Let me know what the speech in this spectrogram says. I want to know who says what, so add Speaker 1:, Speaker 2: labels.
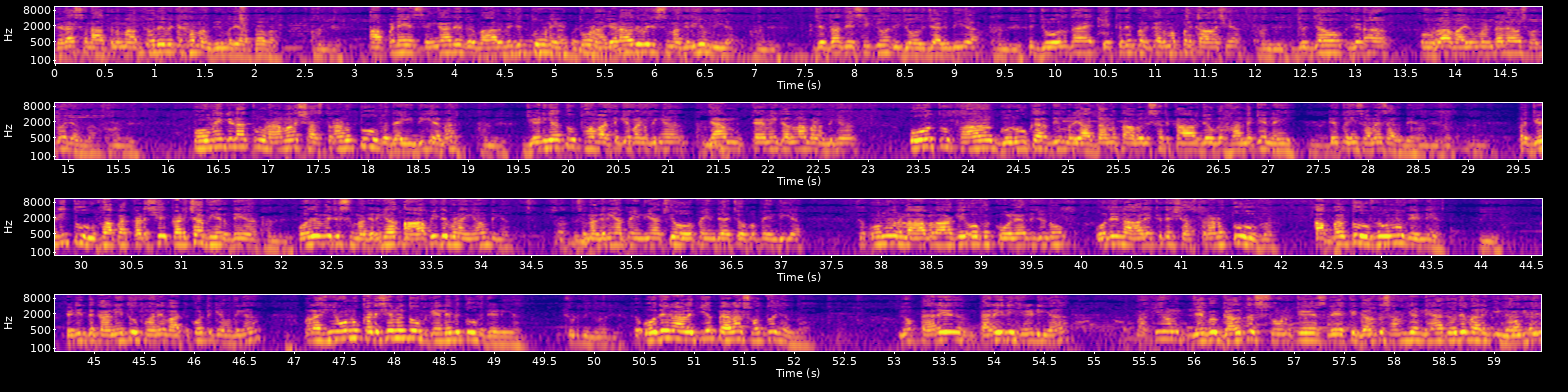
Speaker 1: ਜਿਹੜਾ ਸਨਾਤਨ ਮਤ ਉਹਦੇ ਵਿੱਚ ਹਮਨ ਦੀ ਮਰਿਆਦਾ ਵਾ।
Speaker 2: ਹਾਂਜੀ।
Speaker 1: ਆਪਣੇ ਸਿੰਘਾਂ ਦੇ ਦਰਬਾਰ ਵਿੱਚ ਧੂਣੇ ਧੂਣਾ ਜਿਹੜਾ ਉਹਦੇ ਵਿੱਚ ਸਮਗਰੀ ਹੁੰਦੀ ਆ।
Speaker 2: ਹਾਂਜੀ।
Speaker 1: ਜਿੱਦਾਂ ਦੇਸੀ ਘਿਓ ਦੀ ਜੋਤ ਜਗਦੀ ਆ। ਤੇ ਜੋਤ ਦਾ ਇੱਕ ਦੇ ਪ੍ਰਕਰਮ ਪ੍ਰਕਾਸ਼ ਆ।
Speaker 2: ਹਾਂਜੀ।
Speaker 1: ਦੂਜਾ ਉਹ ਜਿਹੜਾ ਔਰਾ ਵਾਯੂਮੰਡਲ ਆ ਉਹ ਸੁੱਧ ਹੋ ਜਾਂਦਾ।
Speaker 2: ਹਾਂਜੀ।
Speaker 1: ਉਵੇਂ ਜਿਹੜਾ ਧੂਣਾ ਵਾ ਸ਼ਸਤਰਾਂ ਨੂੰ ਧੂਫ ਦੇਈਦੀ ਆ ਨਾ।
Speaker 2: ਹਾਂਜੀ।
Speaker 1: ਜਿਹੜੀਆਂ ਧੂਫਾਂ ਵੱਟ ਕੇ ਬਣਦੀਆਂ ਜਾਂ ਕੈਮੀਕਲ ਨਾਲ ਬਣਦੀਆਂ ਉਹ ਧੂਫਾਂ ਗੁਰੂ ਘਰ ਦੀ ਮਰਿਆਦਾ ਮੁਤਾਬਕ ਸਤਿਕਾਰਯੋਗ ਹਨ ਕਿ ਨਹੀਂ ਇਹ ਤੁਸੀਂ ਸਮਝ ਸਕਦੇ
Speaker 2: ਸਰ
Speaker 1: ਪਰ ਜਿਹੜੀ ਧੂਫ ਆਪਾਂ ਕੜਛੇ ਕੜਛਾ ਫੇਰਦੇ ਆ। ਉਹਦੇ ਵਿੱਚ ਸਮਗਰੀਆਂ ਆਪ ਹੀ ਤੇ ਬਣਾਈਆਂ ਹੁੰਦੀਆਂ। ਸਮਗਰੀਆਂ ਪੈਂਦੀਆਂ ਘਿਓ ਪੈਂਦਾ ਚੁੱਪ ਪੈਂਦੀ ਆ। ਤੇ ਉਹਨੂੰ ਰਲਾ ਮਿਲਾ ਕੇ ਉਹ ਕੋਲਿਆਂ ਤੇ ਜਦੋਂ ਉਹਦੇ ਨਾਲ ਇੱਕ ਤੇ ਸ਼ਸਤਰਾਂ ਨੂੰ ਧੂਫ ਆਪਾਂ ਧੂਫ ਉਹਨੂੰ ਕਹਿੰਦੇ ਆ ਜਿਹੜੀ ਦੁਕਾਨੀ ਧੂਫਾਂ ਨੇ ਵੱਟ ਘੁੱਟ ਕੇ ਆਉਂਦੀਆਂ ਪਰ ਅਸੀਂ ਉਹਨੂੰ ਕੜਛੇ ਨੂੰ ਧੂਫ ਕਹਿੰਦੇ ਵੀ ਧੂਫ ਦੇਣੀ ਆ।
Speaker 2: ਕਲਾ ਜੀ।
Speaker 1: ਤੇ ਉਹਦੇ ਨਾਲ ਕੀ ਆ ਪੈਰਾ ਸੁੱਧ ਹੋ ਜਾਂਦਾ। ਵੀ ਉਹ ਪੈਰੇ ਪੈਰੇ ਦੀ ਖੇੜੀ ਆ ਬਾਕੀ ਹੁਣ ਜੇ ਕੋਈ ਗਲਤ ਸੁਣ ਕੇ, ਵੇਖ ਕੇ ਗਲਤ ਸਮਝਣ ਡਿਆ, ਤੇ ਉਹਦੇ ਬਾਰੇ ਕੀ ਕਰਾਂਗੇ?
